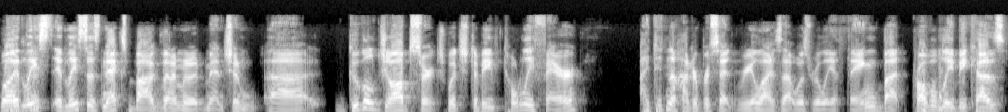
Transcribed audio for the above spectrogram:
well, at least at least this next bug that I'm going to mention, uh, Google Job Search, which to be totally fair, I didn't 100% realize that was really a thing, but probably because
